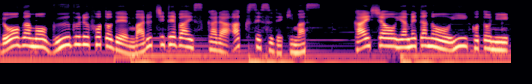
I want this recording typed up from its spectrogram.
動画も Google フォトでマルチデバイスからアクセスできます。会社を辞めたのをいいことに、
